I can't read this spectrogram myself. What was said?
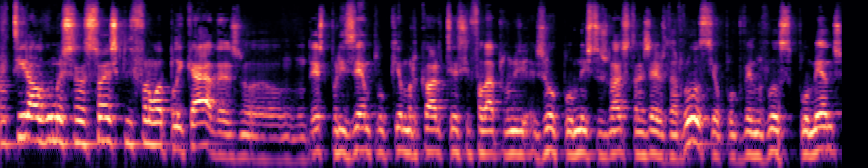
retire algumas sanções que lhe foram aplicadas, desde, por exemplo, que eu me recordo ter sido falado pelo, julgo, pelo Ministro dos Negócios Estrangeiros da Rússia, ou pelo governo russo, pelo menos,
